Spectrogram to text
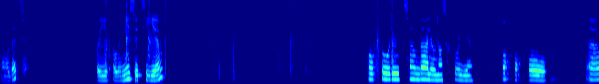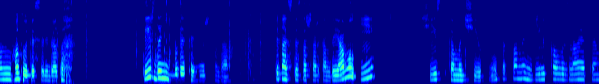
молодець. Поїхали. Місяць є. Повторюється. Далі у нас хто є? Хо-хо-хо. Ем, готуйтеся, ребята. Тиждень буде, звісно, да. 15 старший аркан диявол і шістка мечів. Ну, така неділька, ви знаєте.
